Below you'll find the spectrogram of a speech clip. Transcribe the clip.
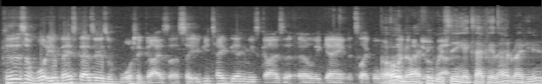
Because it's a water. Your base geyser is a water geyser. So if you take the enemy's geyser early game, it's like, well, what Oh no, I think we're seeing it? exactly that right here.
